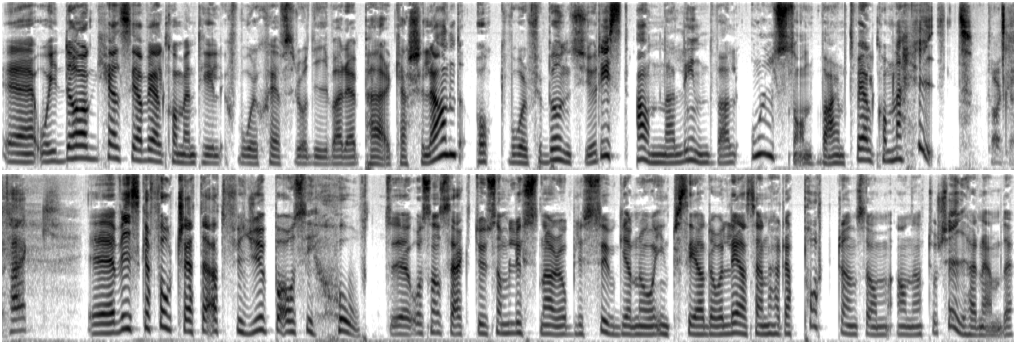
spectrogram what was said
Eh, och idag hälsar jag välkommen till vår chefsrådgivare Per Karseland och vår förbundsjurist Anna Lindvall Olsson. Varmt välkomna hit! Tack! Tack. Eh, vi ska fortsätta att fördjupa oss i hot eh, och som sagt du som lyssnar och blir sugen och intresserad av att läsa den här rapporten som Anna Torsi här nämnde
